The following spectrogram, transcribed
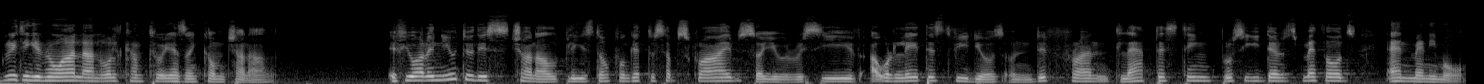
Greeting everyone and welcome to Yazenkom channel. If you are new to this channel, please don't forget to subscribe so you will receive our latest videos on different lab testing, procedures, methods and many more.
